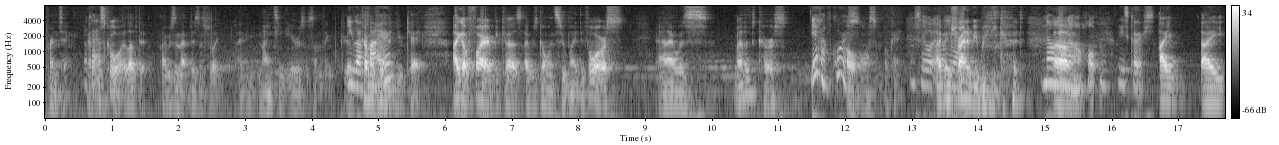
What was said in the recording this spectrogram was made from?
printing, and Okay. it was cool. I loved it. I was in that business for like I think 19 years or something. You got coming fired? from the UK. I got fired because I was going through my divorce, and I was. Am I allowed to curse? Yeah, of course. Oh, awesome. Okay. I've been trying want. to be really good. No, no, Um, no. Hold, please curse. I I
